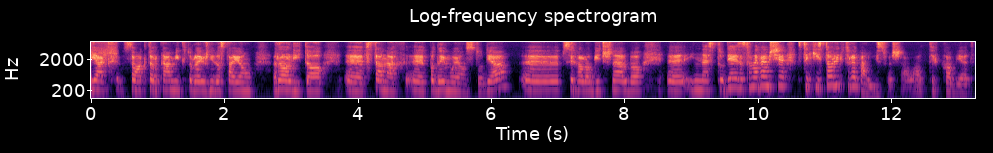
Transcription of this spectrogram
jak są aktorkami, które już nie dostają roli, to e, w Stanach e, podejmują studia e, psychologiczne albo inne studia. I zastanawiam się z tych historii, które pani słyszała od tych kobiet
